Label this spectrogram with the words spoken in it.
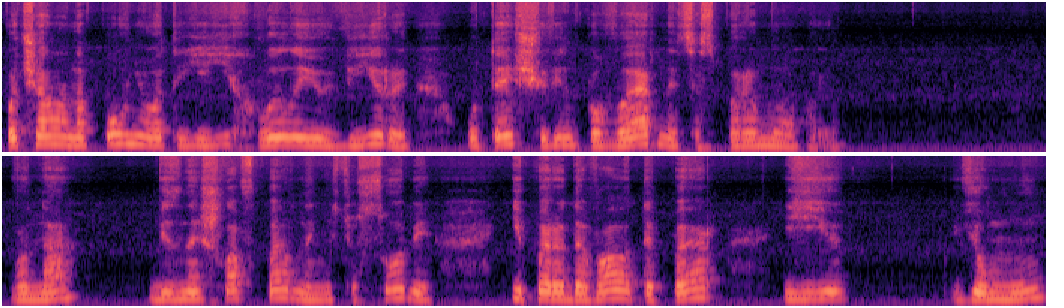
почала наповнювати її хвилею віри у те, що він повернеться з перемогою. Вона відзнайшла впевненість у собі і передавала тепер її йому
